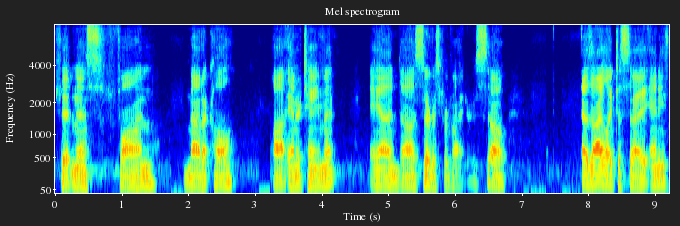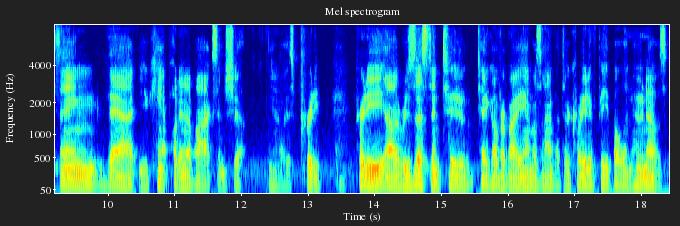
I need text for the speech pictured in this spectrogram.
fitness, fun, medical, uh, entertainment, and uh, service providers. So, as I like to say, anything that you can't put in a box and ship, you know, is pretty pretty uh, resistant to take over by Amazon, but they're creative people, and who knows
